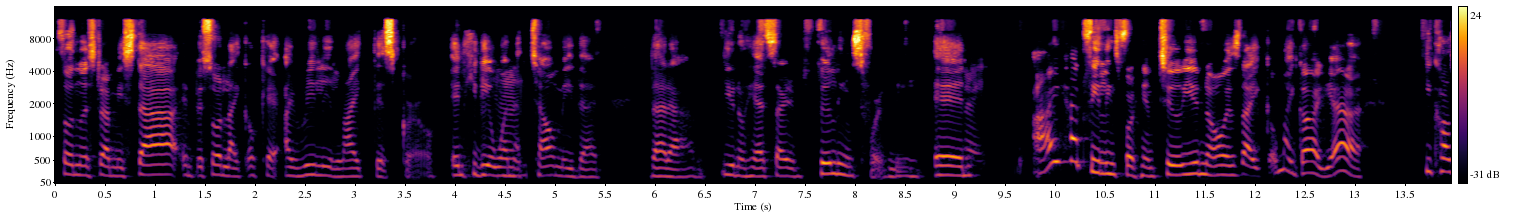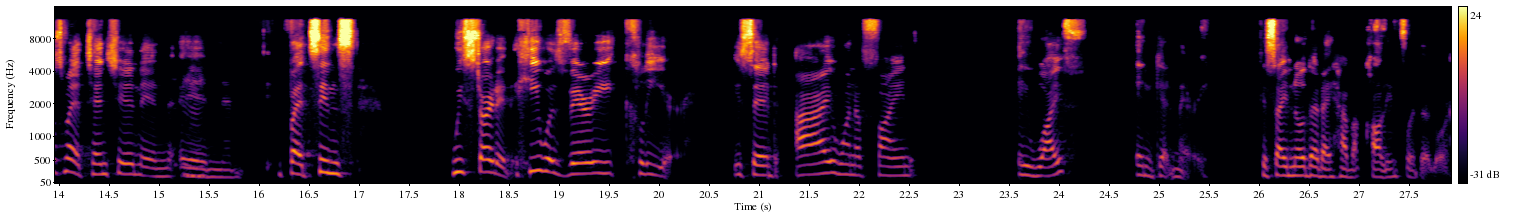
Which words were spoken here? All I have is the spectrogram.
So nuestra amistad empezó like, okay, I really like this girl, and he didn't mm-hmm. want to tell me that that um, you know he had started feelings for me, and. Right I had feelings for him too. You know, it's like, oh my God, yeah, he calls my attention, and mm-hmm. and but since we started, he was very clear. He said, I want to find a wife and get married because I know that I have a calling for the Lord.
